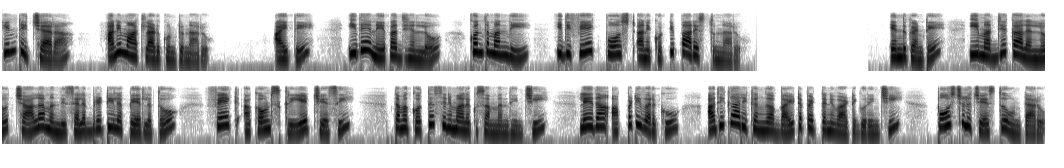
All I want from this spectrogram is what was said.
హింట్ ఇచ్చారా అని మాట్లాడుకుంటున్నారు. అయితే ఇదే నేపథ్యంలో కొంతమంది ఇది ఫేక్ పోస్ట్ అని కొట్టిపారేస్తున్నారు ఎందుకంటే ఈ మధ్యకాలంలో చాలామంది సెలబ్రిటీల పేర్లతో ఫేక్ అకౌంట్స్ క్రియేట్ చేసి తమ కొత్త సినిమాలకు సంబంధించి లేదా అప్పటి వరకు అధికారికంగా బయటపెట్టని వాటి గురించి పోస్టులు చేస్తూ ఉంటారు.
